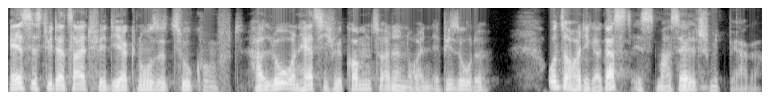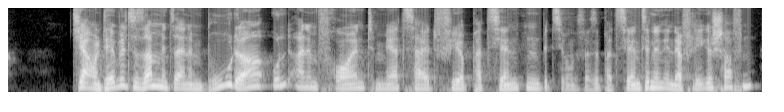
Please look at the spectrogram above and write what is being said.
Es ist wieder Zeit für Diagnose Zukunft. Hallo und herzlich willkommen zu einer neuen Episode. Unser heutiger Gast ist Marcel Schmidberger. Tja, und der will zusammen mit seinem Bruder und einem Freund mehr Zeit für Patienten bzw. Patientinnen in der Pflege schaffen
